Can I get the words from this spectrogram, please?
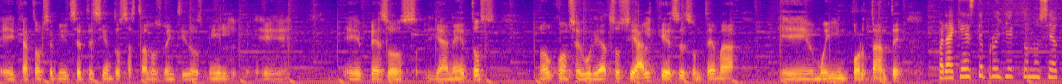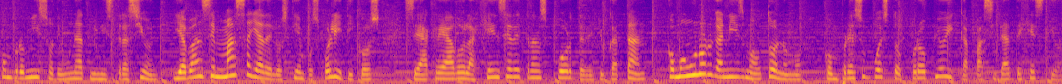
14.700 eh, hasta los 22.000 eh, eh, pesos ya netos, ¿no? con seguridad social, que ese es un tema eh, muy importante. Para que este proyecto no sea compromiso de una administración y avance más allá de los tiempos políticos, se ha creado la Agencia de Transporte de Yucatán como un organismo autónomo con presupuesto propio y capacidad de gestión.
